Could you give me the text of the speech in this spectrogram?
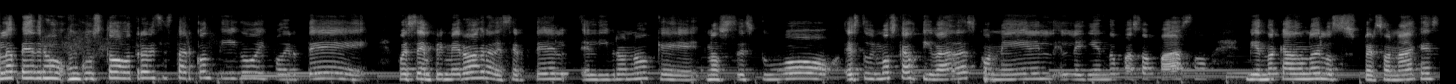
Hola Pedro, un gusto otra vez estar contigo y poderte, pues en primero agradecerte el, libro, ¿no? Que nos estuvo, estuvimos cautivadas con él, leyendo paso a paso, viendo a cada uno de los personajes,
